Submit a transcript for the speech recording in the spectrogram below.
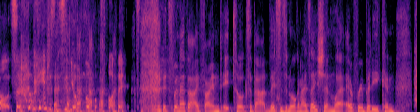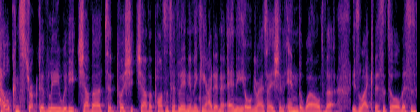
not. So I'll be interested to see your thoughts on it. It's whenever I find it talks about this is an organization where everybody can help constructively with each other to push each other positively. And you're thinking, I don't know any organization in the world that is like this at all. This is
